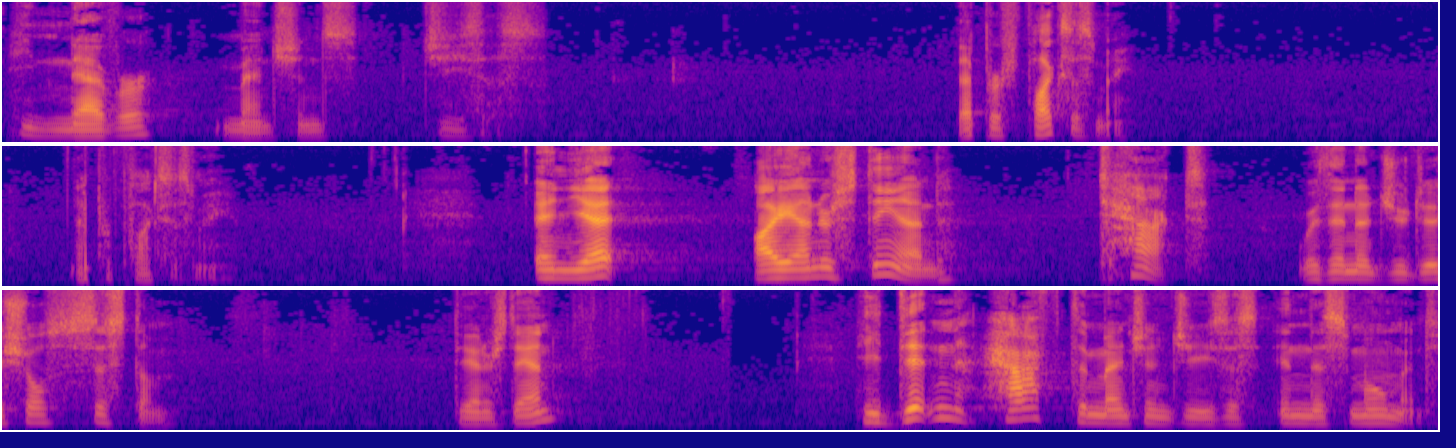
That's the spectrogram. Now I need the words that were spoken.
He never mentions Jesus. That perplexes me. That perplexes me. And yet, I understand tact within a judicial system. Do you understand? He didn't have to mention Jesus in this moment.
